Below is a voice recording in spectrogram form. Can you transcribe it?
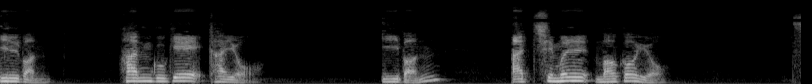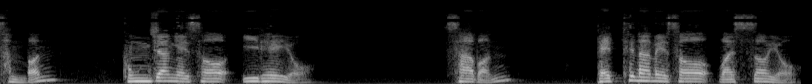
1번 한국에 가요. 2번 아침을 먹어요. 3번 공장에서 일해요. 4번 베트남에서 왔어요.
